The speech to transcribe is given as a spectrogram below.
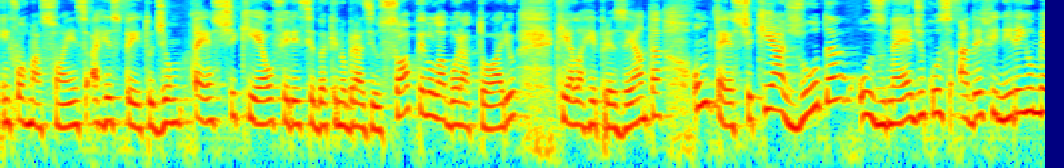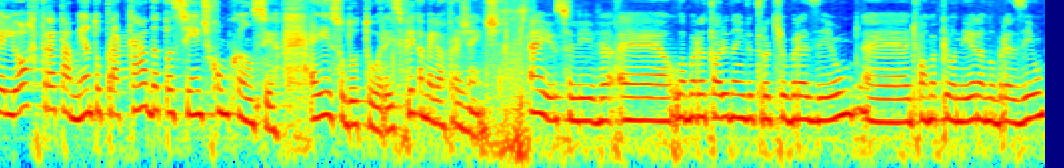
informações a respeito de um teste que é oferecido aqui no Brasil só pelo laboratório que ela representa, um teste que ajuda os médicos a definirem o melhor tratamento para cada paciente com câncer. É isso, doutora? Explica melhor para gente. É isso, Lívia. É, o laboratório da Invitroquil Brasil, é, de forma pioneira no Brasil,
